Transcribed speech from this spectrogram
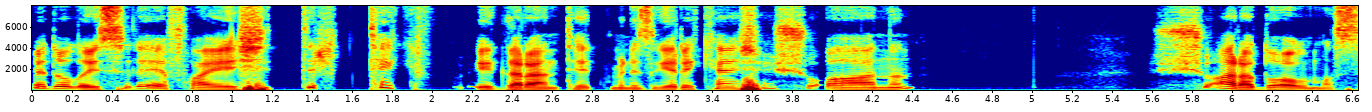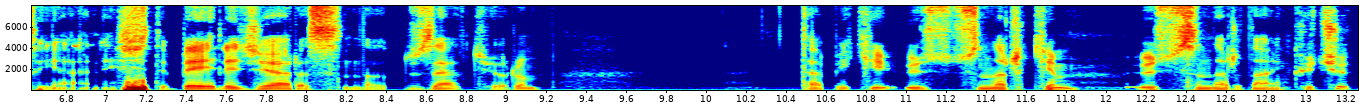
ve dolayısıyla f a'ya eşittir. Tek e, garanti etmeniz gereken şey şu a'nın şu arada olması yani işte B ile C arasında düzeltiyorum. Tabii ki üst sınır kim? Üst sınırdan küçük,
